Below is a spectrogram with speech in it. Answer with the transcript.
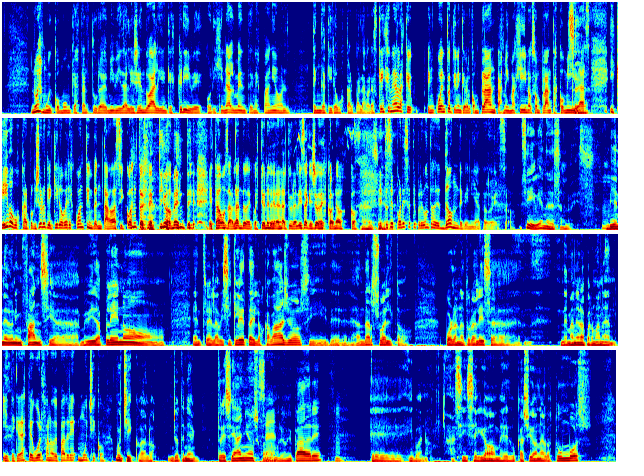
No es muy común que a esta altura de mi vida, leyendo a alguien que escribe originalmente en español, tenga que ir a buscar palabras, que en general las que encuentro tienen que ver con plantas, me imagino, son plantas comidas, y que iba a buscar, porque yo lo que quiero ver es cuánto inventabas y cuánto efectivamente estábamos hablando de cuestiones de la naturaleza que yo desconozco. Entonces, por eso te pregunto de dónde venía todo eso. Sí, viene de San Luis, mm. viene de una infancia vivida pleno entre la bicicleta y los caballos y de andar suelto por la naturaleza de manera permanente. ¿Y te quedaste huérfano de padre muy chico? Muy chico. A los, yo tenía 13 años cuando murió mi padre. Eh, y bueno, así siguió mi educación a los tumbos.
